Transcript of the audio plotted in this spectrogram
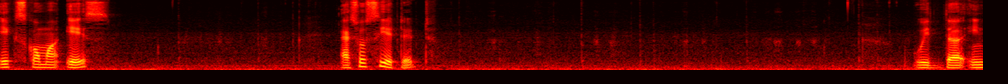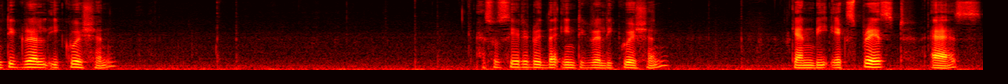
x comma s associated with the integral equation associated with the integral equation can be expressed as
